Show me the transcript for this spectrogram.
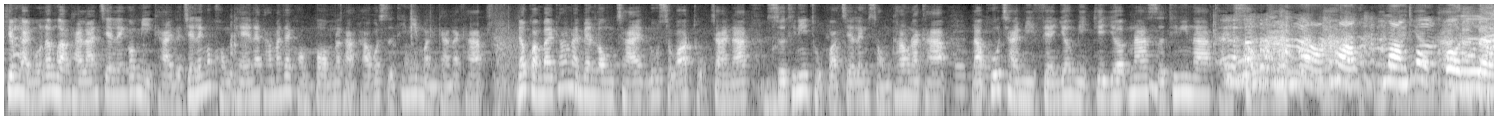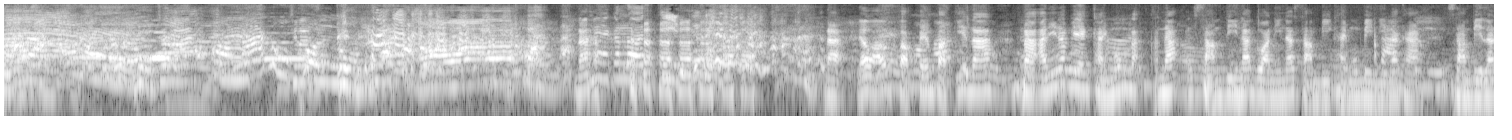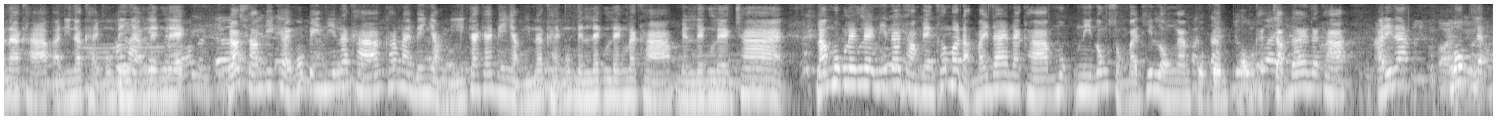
ครีมไข่มุกในเมืองไทยร้านเจลเล้งก็มีขายแต่เจลเล้งก็ของแท้นะครับไม่ใช่ของปลอมนะครับเขาก็ซื้อที่นี่เหมือนกันนะครับแล้วก่อนไปข้างในเป็นลองใช้รู้สึกว่าถูกใจนะ ซื้อที่นี่ถูกกว่าเจลเล้งสองเท่านะครับแล้วผู้ชายมีแฟนเยอะมีกิ๊กเยอะน่าซื้อที่นี่น่าขายสองนะมองมองมองถูกคนเลยถูกใช่ไหมมองหน้าถูกใช่ไหมคนเลถูยกใช่ไหมอ๋อ นะแม่ก็รอจิตนะเดี๋ยวเอาฝักเป็นฝักกินนะนะอันนี้นักเรียนไข่มุกนะนะสามบีนะดวนนี้นะสามบีไข่มุกเบนนี้นะคะสามบีแล้วนะครับอันนี้นะไข่มุกเบนอย่างเล็กๆแล้วสามบีไข่มุกเบนนี้นะคะข้างในเป็นอย่างนี้ใกล้ๆเป็นอย่างนี้นะไข่มุกเป็นเล็กๆนะคะเป็นเล็กๆใช่ แล้วมุกเล็กๆนี้ถ้าทำเป็นเครื่องประดับไม่ได้นะคะ มุกนี้ต้องส่งไปที่โรงงานผมเป็นผงจับได้นะคะ อันนี้นะมุกเนี่ย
